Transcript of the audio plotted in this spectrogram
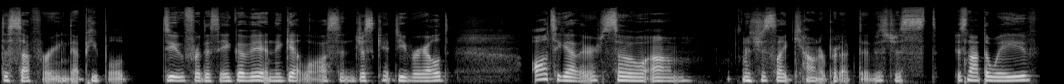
the suffering that people do for the sake of it, and they get lost and just get derailed altogether. So um, it's just like counterproductive. It's just it's not the wave.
